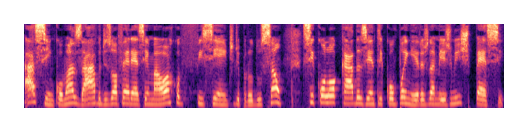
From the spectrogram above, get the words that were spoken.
assim como as árvores oferecem maior coeficiente de produção se colocadas entre companheiras da mesma espécie,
